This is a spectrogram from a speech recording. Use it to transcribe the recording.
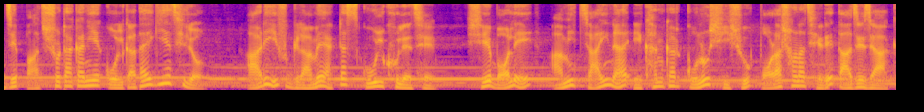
যে পাঁচশো টাকা নিয়ে কলকাতায় গিয়েছিল। আরিফ গ্রামে একটা স্কুল খুলেছে। সে বলে, আমি চাই না এখানকার কোনো শিশু পড়াশোনা ছেড়ে কাজে যাক।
